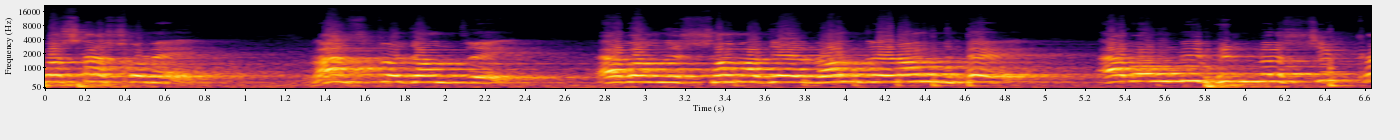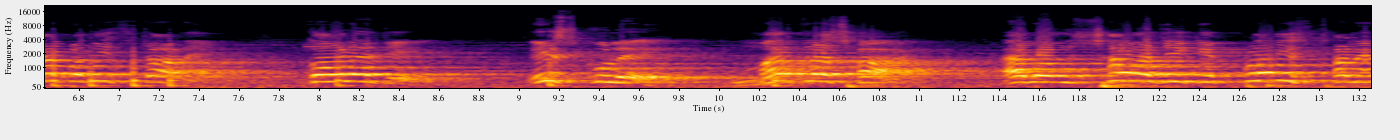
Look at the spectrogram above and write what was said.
প্রশাসনে, রাষ্ট্রযন্ত্রে এবং সমাজের রন্ধ্রে রন্ধ্রে এবং বিভিন্ন শিক্ষা প্রতিষ্ঠানে, কলেজে, স্কুলে, মাদ্রাসায় এবং সামাজিক প্রতিষ্ঠানে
